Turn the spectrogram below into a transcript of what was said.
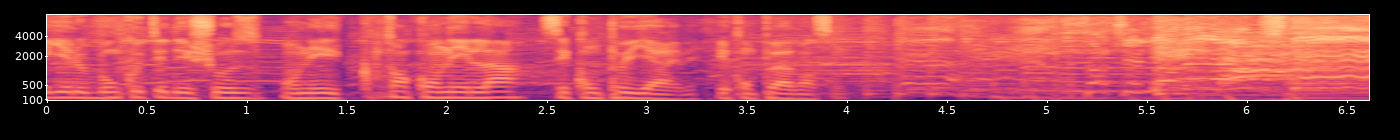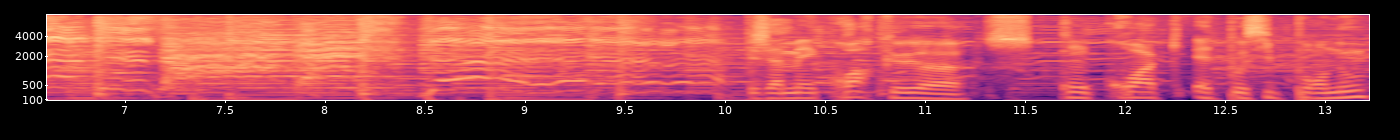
Voyez le bon côté des choses. On est, tant qu'on est là, c'est qu'on peut y arriver et qu'on peut avancer. Jamais croire que euh, ce qu'on croit être possible pour nous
